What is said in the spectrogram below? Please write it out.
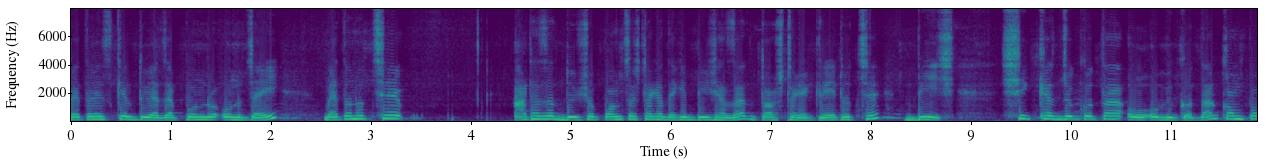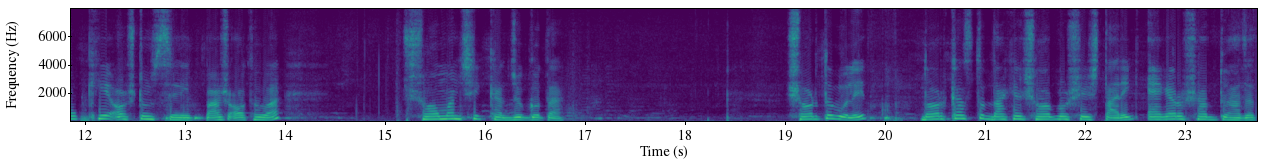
বেতন স্কেল দুই হাজার পনেরো অনুযায়ী বেতন হচ্ছে আট হাজার দুইশো পঞ্চাশ টাকা থেকে বিশ হাজার দশ টাকা। গ্রেড হচ্ছে বিশ। শিক্ষার যোগ্যতা ও অভিজ্ঞতা কমপক্ষে অষ্টম শ্রেণি পাস অথবা সমান শিক্ষার যোগ্যতা। শর্তবলী দরখাস্ত দাখিল সর্বশেষ তারিখ এগারো সাত দু হাজার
